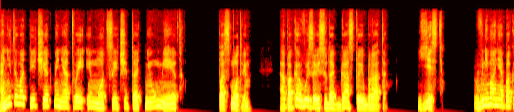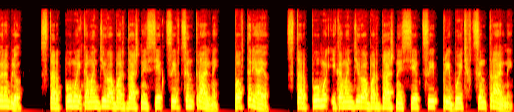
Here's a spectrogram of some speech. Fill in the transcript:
Они-то, в отличие от меня, твои эмоции читать не умеют. Посмотрим. А пока вызови сюда Гасту и брата. Есть. Внимание по кораблю. Старпому и командиру абордажной секции в Центральной. Повторяю. Старпому и командиру абордажной секции прибыть в Центральный.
